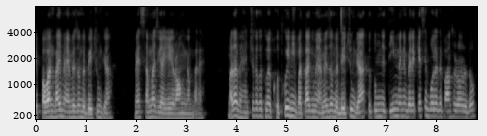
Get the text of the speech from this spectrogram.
कि, पवन भाई, मैं अमेजोन पे बेचूँ क्या? मैं समझ गया, ये रॉन्ग नंबर है। मतलब भैंचो तो तुम्हें खुद को ही नहीं पता कि मैं अमेजोन पे बेचूँ क्या तो तुम मुझे तीन महीने पहले कैसे बोले थे पाँच सौ डॉलर दो?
